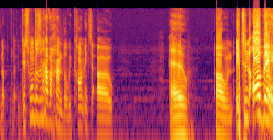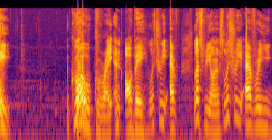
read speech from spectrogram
Nope, this one doesn't have a handle. We can't ex- Oh. Oh. Oh, it's an obby! Oh, great, an obby. Literally, ev let's be honest, literally every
